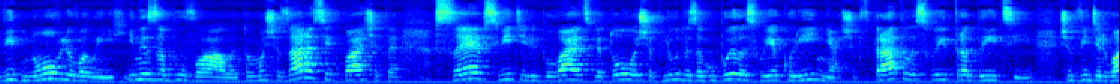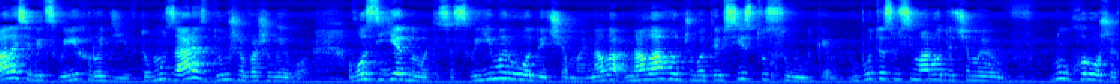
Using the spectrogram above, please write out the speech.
відновлювали їх і не забували. Тому що зараз, як бачите, все в світі відбувається для того, щоб люди загубили своє коріння, щоб втратили свої традиції, щоб відірвалися від своїх родів. Тому зараз дуже важливо воз'єднуватися зі своїми родичами, нала- налагоджувати всі стосунки, бути з усіма родичами в ну, хороших,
